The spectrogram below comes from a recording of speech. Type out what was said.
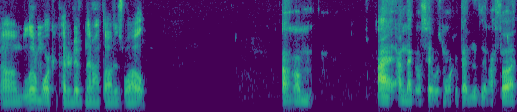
um, a little more competitive than I thought as well. Um, I, I'm not going to say it was more competitive than I thought.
